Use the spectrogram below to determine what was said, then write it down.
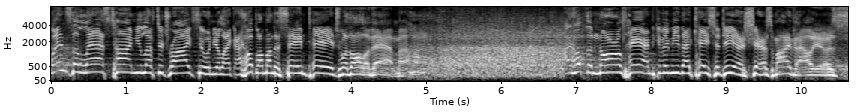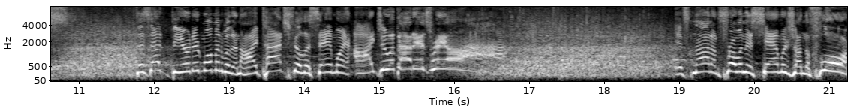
When's the last time you left a drive through and you're like, I hope I'm on the same page with all of them? I hope the gnarled hand giving me that quesadilla shares my values. Does that bearded woman with an eye patch feel the same way I do about Israel? If not, I'm throwing this sandwich on the floor.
